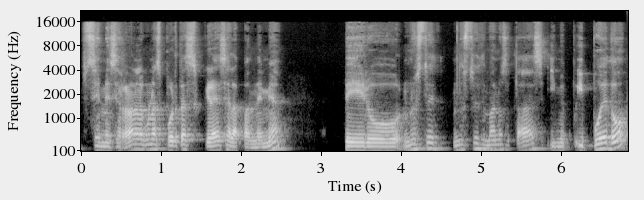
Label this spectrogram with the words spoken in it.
se me cerraron algunas puertas gracias a la pandemia, pero no estoy, no estoy de manos atadas y, me, y puedo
